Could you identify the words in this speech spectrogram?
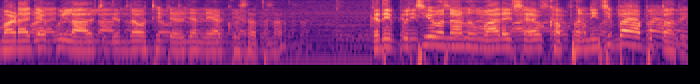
ਮਾੜਾ ਜਿਹਾ ਕੋਈ ਲਾਲਚ ਦਿੰਦਾ ਉੱਥੇ ਚਲ ਜਾਂਦੇ ਆਖੋ ਸਤਨਾਮ ਕਦੇ ਪੁੱਛਿਓ ਉਹਨਾਂ ਨੂੰ ਮਹਾਰਾਜ ਸਾਹਿਬ ਖੱਫਨ ਨਹੀਂ ਸੀ ਪਾਇਆ ਪੁੱਤਾਂ ਤੇ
